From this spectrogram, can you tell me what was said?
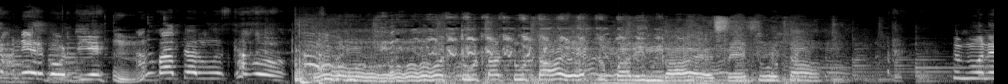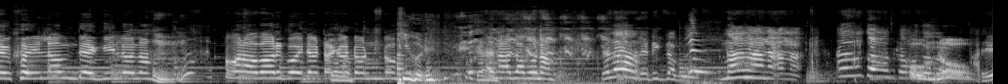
কানের গোড় দিয়ে আব্বা তরমুজ খাবো ओ टूटा टूटा एक परिंदा ऐसे टूटा মনে কইলাম দেখিল না। আমার আবার কয়টা টাকা দণ্ড। না যাব না? এদিক যাব। না না না না। আরে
